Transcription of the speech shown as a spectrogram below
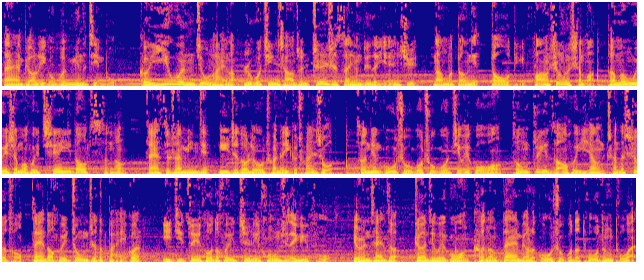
代表了一个文明的进步。可疑问就来了：如果金沙村真是三星堆的延续，那么当年到底发生了什么？他们为什么会迁移到此呢？在四川民间一直都流传着一个传说。曾经古蜀国出国几位国王，从最早会养蚕的社从，再到会种植的百官，以及最后的会治理洪水的鱼凫。有人猜测，这几位国王可能代表了古蜀国的图腾图案，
